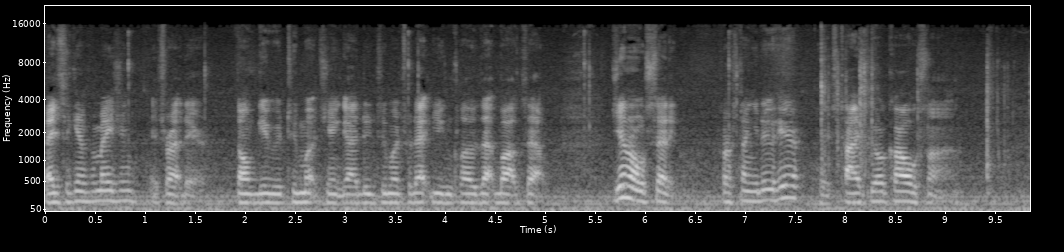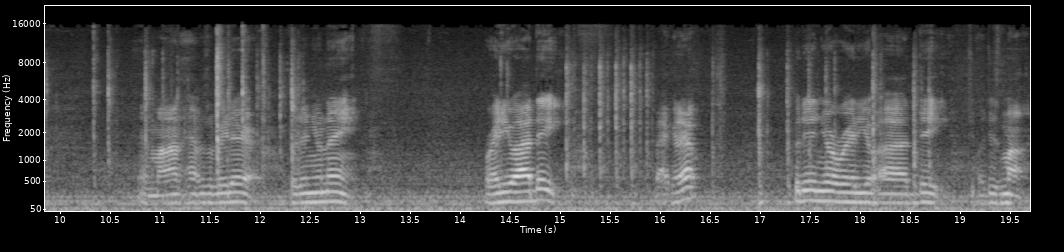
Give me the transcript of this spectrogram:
Basic information, it's right there. Don't give you too much, you ain't got to do too much with that, you can close that box out. General setting, first thing you do here is type your call sign. And mine happens to be there. Put in your name. Radio ID. Back it up. Put in your radio ID, which is mine.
